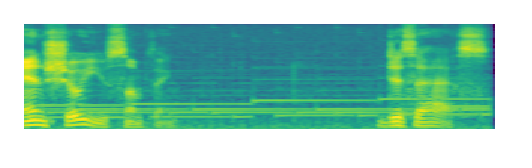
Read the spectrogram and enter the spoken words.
and show you something. Dis ass.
